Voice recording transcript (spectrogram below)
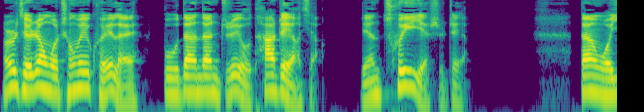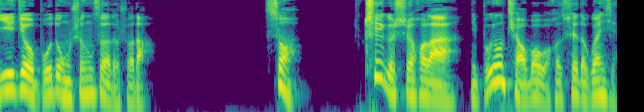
而且让我成为傀儡，不单单只有他这样想，连崔也是这样。但我依旧不动声色的说道：“宋。”这个时候了，你不用挑拨我和崔的关系。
